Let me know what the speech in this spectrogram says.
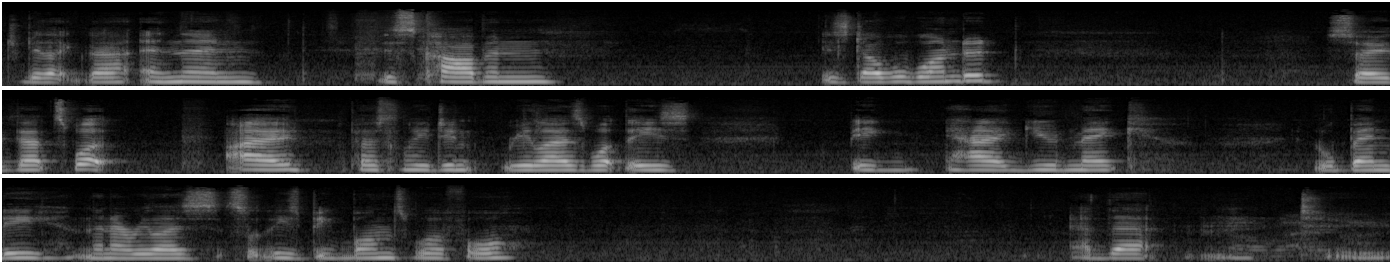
will be like that. And then this carbon is double bonded. So that's what I personally didn't realize what these big, how you'd make little bendy, and then I realized that's what these big bonds were for. Add that to.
